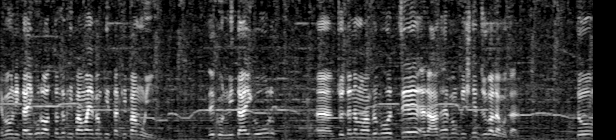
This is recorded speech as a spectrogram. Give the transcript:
এবং নিতাই গৌর অত্যন্ত কৃপাময় এবং কৃপা, কৃপাময়ী। দেখুন, নিতাই গৌর চৈতন্য মহাপ্রভু হচ্ছে রাধা এবং কৃষ্ণের যুগল অবতার। তো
